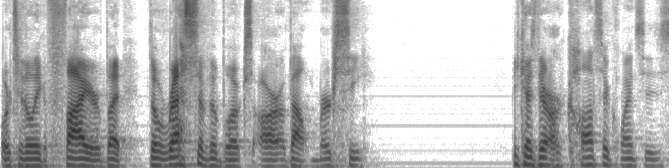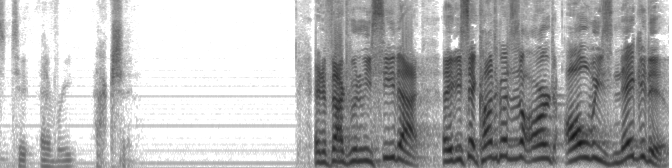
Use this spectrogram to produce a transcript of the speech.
or to the lake of fire. But the rest of the books are about mercy because there are consequences to every action. And in fact, when we see that, like you said, consequences aren't always negative.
